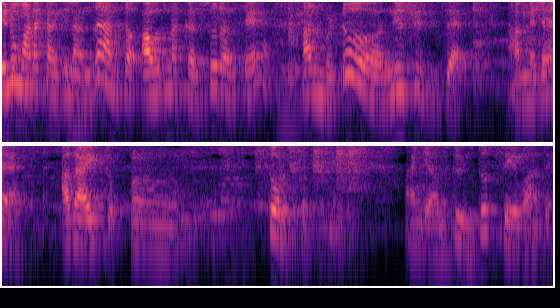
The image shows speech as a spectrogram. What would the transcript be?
ಏನೂ ಮಾಡೋಕ್ಕಾಗಿಲ್ಲ ಅಂದರೆ ಅಂತ ಅವ್ರನ್ನ ಕರೆಸೋರಂತೆ ಅಂದ್ಬಿಟ್ಟು ನಿಲ್ಲಿಸಿದ್ದೆ ಆಮೇಲೆ ಅದಾಯಿತು. ತೋರಿಸ್ಕೊಡ್ತೀನಿ. ಹಂಗೆ ಅಂತೂ ಇಂತೂ ಸೇವ್ ಆದೆ.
